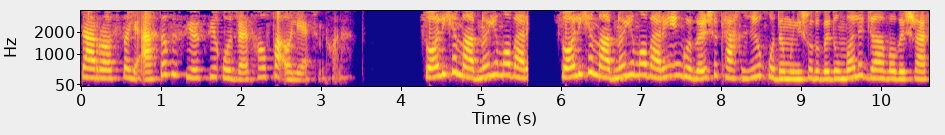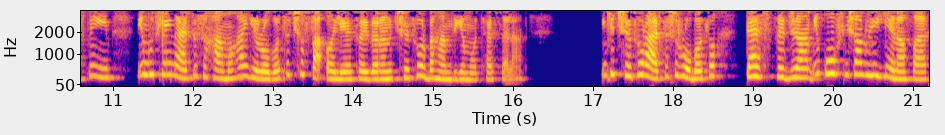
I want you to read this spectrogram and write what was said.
در راستای اهداف سیاسی قدرت ها فعالیت می کنند. سوالی که مبنای ما برای سوالی که مبنای ما برای این گزارش تحقیقی خودمونی شد و به دنبال جوابش رفتیم این بود که این ارتش هماهنگ ربات چه فعالیتهایی دارن و چطور به همدیگه متصلن اینکه چطور ارتش ربات دست جمعی قفل میشن روی یه نفر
